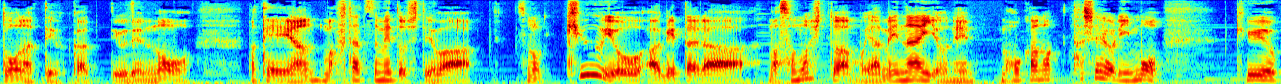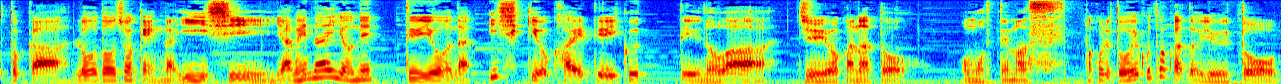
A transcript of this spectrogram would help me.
どうなっていくかっていうでの、まあ、提案、まあ、二つ目としては、その給与を上げたら、まあ、その人はもう辞めないよね。まあ、他の他社よりも、給与とか労働条件がいいし、辞めないよねっていうような意識を変えていくっていうのは重要かなと思ってます。まあ、これどういうことかというと、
